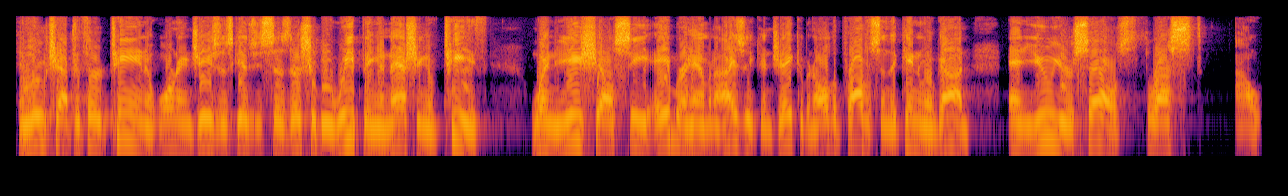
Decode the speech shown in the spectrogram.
In Luke chapter 13, a warning Jesus gives, he says, There shall be weeping and gnashing of teeth when ye shall see Abraham and Isaac and Jacob and all the prophets in the kingdom of God, and you yourselves thrust out.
